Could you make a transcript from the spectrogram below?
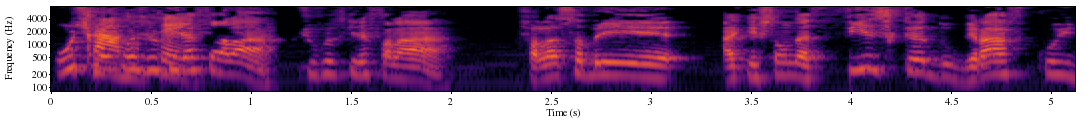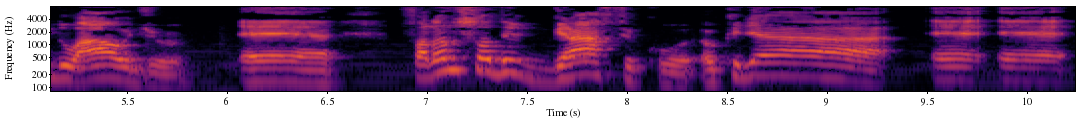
última Carro coisa que eu queria falar, última coisa que eu queria falar, falar sobre a questão da física do gráfico e do áudio. É, falando sobre gráfico, eu queria é, é,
